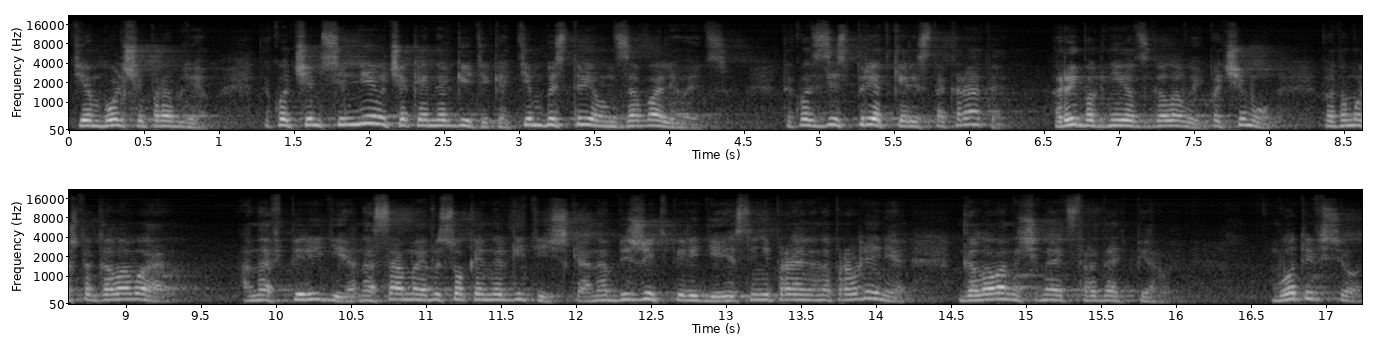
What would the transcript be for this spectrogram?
тем больше проблем. Так вот, чем сильнее у человека энергетика, тем быстрее он заваливается. Так вот здесь предки-аристократы, рыба гниет с головы. Почему? Потому что голова, она впереди, она самая высокоэнергетическая, она бежит впереди. Если неправильное направление, голова начинает страдать первой. Вот и все.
